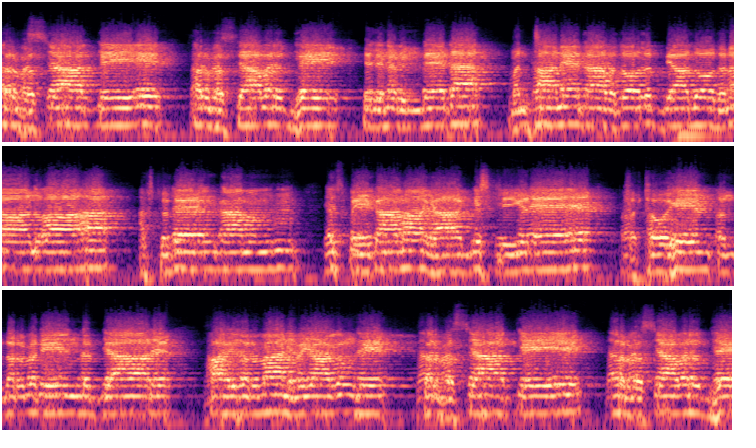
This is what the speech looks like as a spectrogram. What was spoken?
सर्वस्याद्यै सर्वस्यावरुध्ये यदि न विन्देत मन्थाने तावतोदव्यादोदनानुवाः अष्टुतेन कामम् यस्मै कामायाग्निश्चीयते पष्ठो हीयन्तम् दर्वतीम् दद्यात् साहि सर्वाणि वयागुन्धे सर्वस्यात्यै सर्वस्यावरुद्धे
